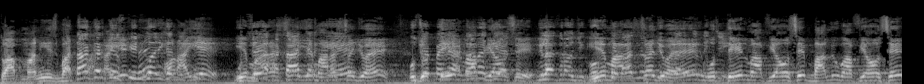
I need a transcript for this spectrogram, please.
तो आप मानिए इस बात हटा करके उसकी इंक्वायरी और करनी आइए ये महाराष्ट्र ये महाराष्ट्र जो है जो तेल माफियाओं से विलासराव जी को। ये महाराष्ट्र जो है वो तेल माफियाओं से बालू माफियाओं से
